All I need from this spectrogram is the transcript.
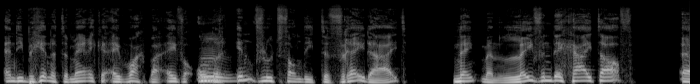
En die beginnen te merken, hey, wacht maar even, onder Mm. invloed van die tevredenheid neemt mijn levendigheid af. Eh,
